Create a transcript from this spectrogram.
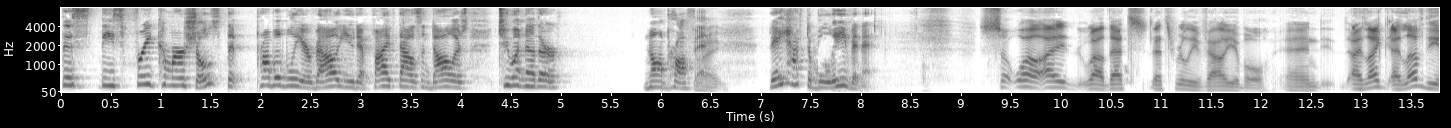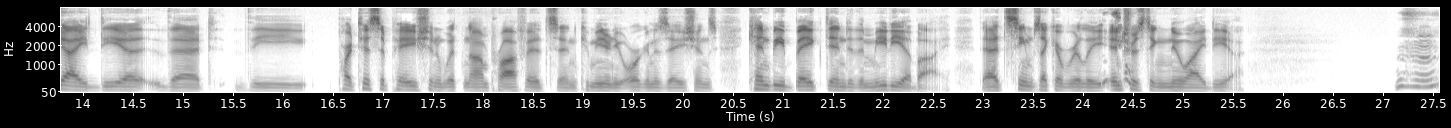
this these free commercials that probably are valued at five thousand dollars to another nonprofit. Right. They have to believe in it. So well, I well that's that's really valuable, and I like I love the idea that the participation with nonprofits and community organizations can be baked into the media buy. That seems like a really interesting new idea. Mm-hmm.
